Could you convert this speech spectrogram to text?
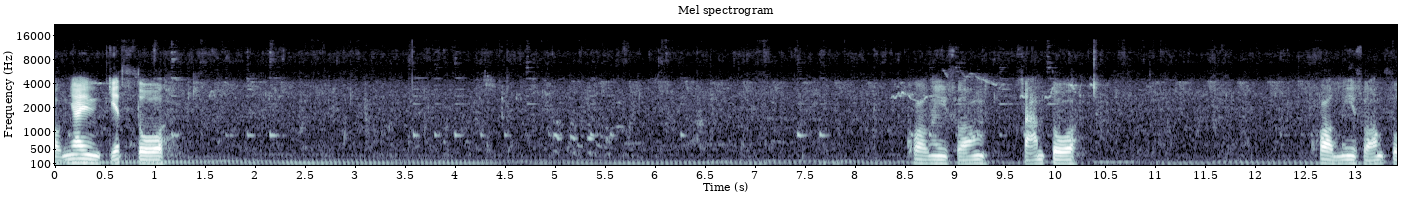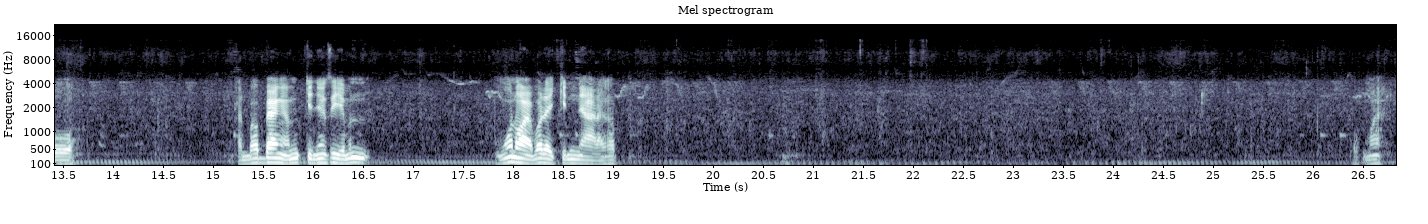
อกใหญ่เจ็ดตัวคอกนี้สองสามตัวคอกนี้สองตัวขันบ่แบงมันกินยังสี่มันหัวหน่อยว่าได้กินยาแล้วครับออกมา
